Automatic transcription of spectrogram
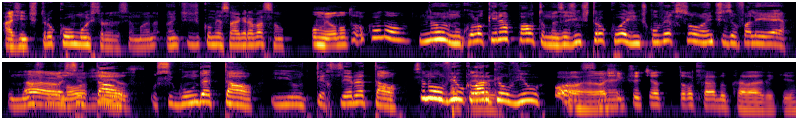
a gente trocou o monstro da semana antes de começar a gravação. O meu não trocou, não. Não, não coloquei na pauta, mas a gente trocou, a gente conversou antes. Eu falei, é, o monstro Ah, vai ser tal, isso. o segundo é tal e o terceiro é tal. Você não ouviu? Claro que ouviu. Porra, Nossa, eu é. achei que você tinha trocado o caralho aqui.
